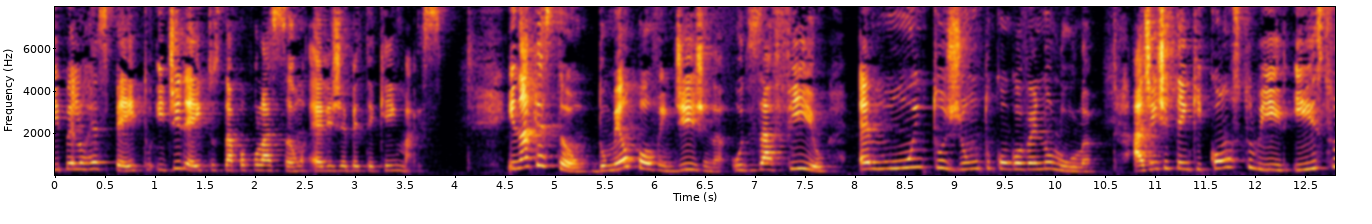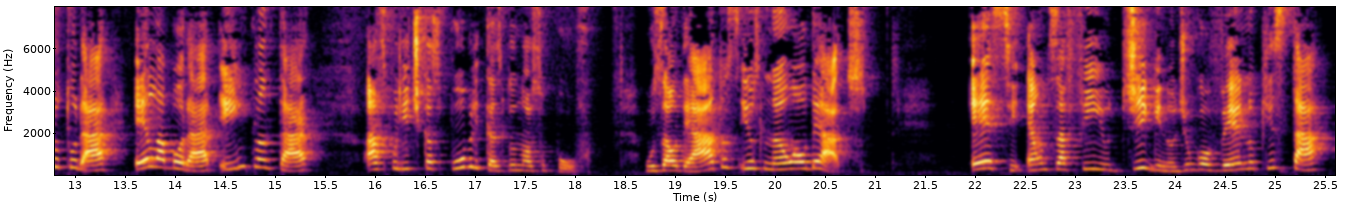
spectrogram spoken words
e pelo respeito e direitos da população LGBTQI. E na questão do meu povo indígena, o desafio é muito junto com o governo Lula. A gente tem que construir e estruturar, elaborar e implantar as políticas públicas do nosso povo, os aldeados e os não aldeados. Esse é um desafio digno de um governo que está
